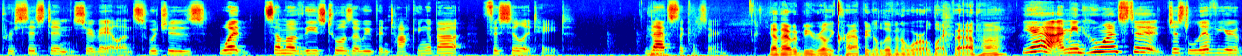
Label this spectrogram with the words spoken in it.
persistent surveillance, which is what some of these tools that we've been talking about facilitate. Yeah. That's the concern. Yeah, that would be really crappy to live in a world like that, huh? Yeah, I mean, who wants to just live your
